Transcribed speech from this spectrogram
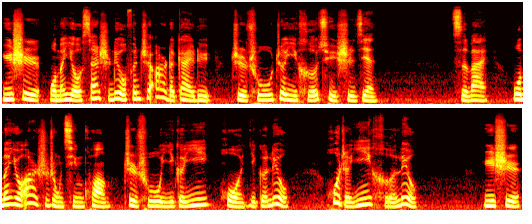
于是我们有三十六分之二的概率掷出这一合取事件。此外，我们有二十种情况掷出一个一或一个六，或者一和六，于是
